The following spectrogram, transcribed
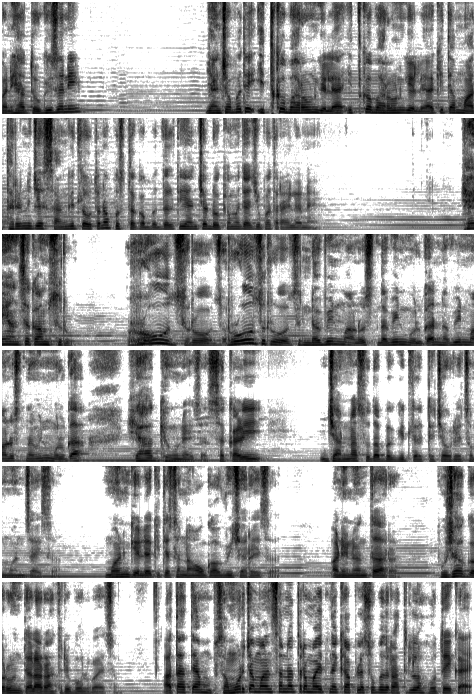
पण ह्या दोघीजणी यांच्यामध्ये इतकं भारावून गेल्या इतकं भारावून गेल्या की त्या म्हातारीने जे सांगितलं होतं ना पुस्तकाबद्दल ते यांच्या डोक्यामध्ये अजिबात राहिलं नाही. हे यांचं काम सुरू. रोज रोज रोज रोज नवीन माणूस नवीन मुलगा नवीन माणूस नवीन मुलगा ह्या घेऊन यायचा. सकाळी ज्यांनासुद्धा बघितलं त्याच्यावर याचं मन जायचं. मन गेलं की त्याचं नाव गाव विचारायचं. आणि नंतर पूजा करून त्याला रात्री बोलवायचं. आता त्या समोरच्या माणसांना तर माहीत नाही की आपल्यासोबत रात्रीला होतंय काय.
